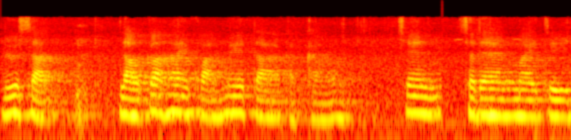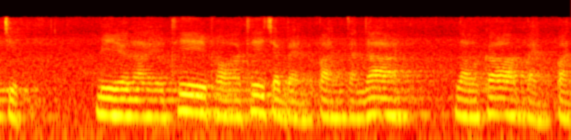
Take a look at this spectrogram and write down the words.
หรือสัตว์ เราก็ให้ความเมตตากับเขา เช่น แสดงไมตรีจิต มีอะไรที่พอที่จะแบ่งปันกันได้ เราก็แบ่งปัน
